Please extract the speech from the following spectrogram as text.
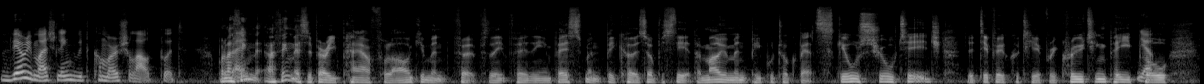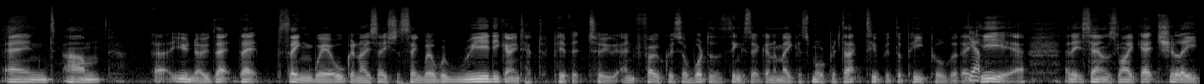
very much linked with commercial output. Well, right? I think I think that's a very powerful argument for, for the, for the investment because obviously at the moment people talk about skills shortage, the difficulty of recruiting people, and um, uh, you know that that thing where organisations saying, well, we're really going to have to pivot to and focus on what are the things that are going to make us more productive with the people that are yep. here. And it sounds like actually,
